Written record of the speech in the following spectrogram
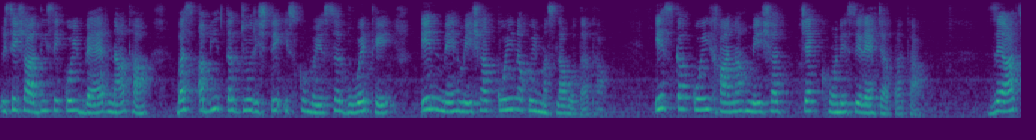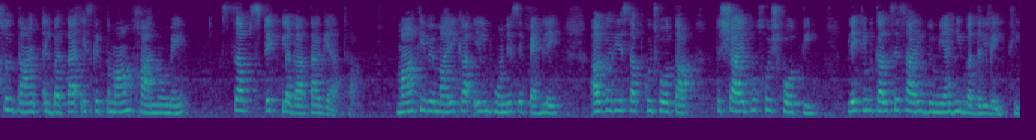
اسے شادی سے کوئی بیر نہ تھا، بس ابھی تک جو رشتے اس کو میسر ہوئے تھے، ان میں ہمیشہ کوئی نہ کوئی مسئلہ ہوتا تھا۔ اس کا کوئی خانہ ہمیشہ چیک ہونے سے رہ جاتا تھا۔ زیاد سلطان البتہ اس کے تمام خانوں میں سب سٹک لگاتا گیا تھا۔ ماں کی بیماری کا علم ہونے سے پہلے اگر یہ سب کچھ ہوتا تو شاید وہ خوش ہوتی، لیکن کل سے ساری دنیا ہی بدل گئی تھی۔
